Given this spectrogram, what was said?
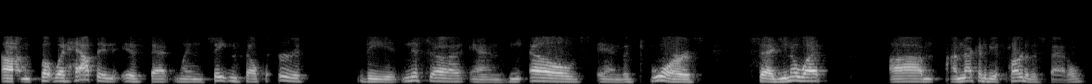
Um, but what happened is that when Satan fell to earth, the Nissa and the elves and the dwarves said, you know what? Um, I'm not going to be a part of this battle.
